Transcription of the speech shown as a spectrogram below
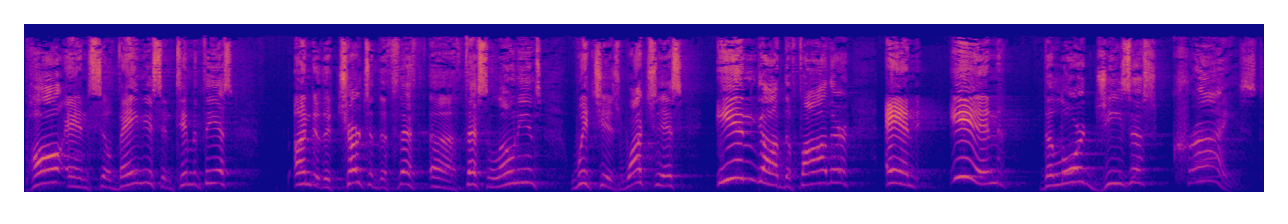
Paul and Silvanus and Timotheus under the church of the uh, Thessalonians, which is, watch this, in God the Father and in the Lord Jesus Christ.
